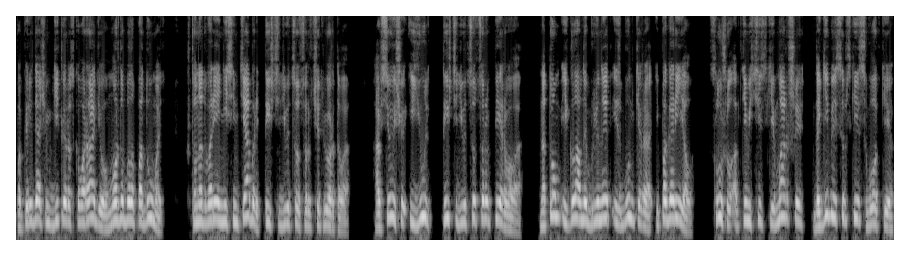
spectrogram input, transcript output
по передачам гитлеровского радио можно было подумать, что на дворе не сентябрь 1944 а все еще июль 1941 На том и главный брюнет из бункера и погорел, слушал оптимистические марши да гибельсовские сводки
